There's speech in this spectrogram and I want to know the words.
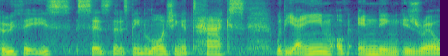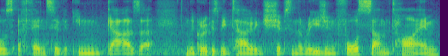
Houthis says that it's been launching attacks with the aim of ending Israel's offensive in Gaza. And the group has been targeting ships in the region for some time.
